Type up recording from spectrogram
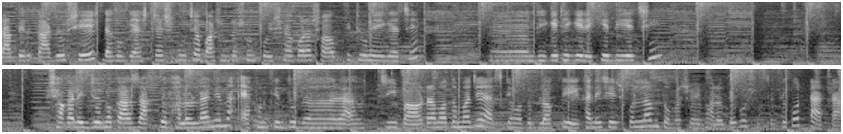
রাতের কাজও শেষ। দেখো, গ্যাস ট্যাস মোছা বাসন টাসন পরিষ্কার করা সব কিছু হয়ে গেছে। ঢেকে ঢেকে রেখে দিয়েছি। সকালের জন্য কাজ রাখতে ভালো লাগে না। এখন কিন্তু রাত্রি বারোটার মতো বাজে। আজকের মতো ব্লগটি এখানেই শেষ করলাম। তোমরা সবাই ভালো থেকো, সুস্থ থেকো। টাটা।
